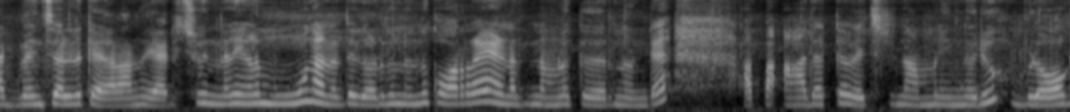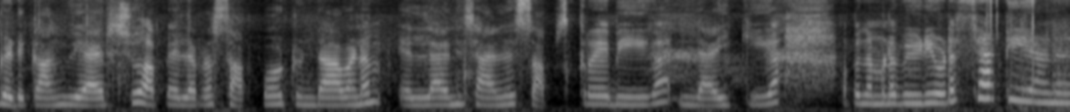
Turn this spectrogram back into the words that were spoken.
അഡ്വഞ്ചറിൽ കയറാമെന്ന് വിചാരിച്ചു. ഇന്നലെ ഞങ്ങൾ മൂന്നെണ്ണത്തിൽ കയറുന്നുണ്ട് ഇന്ന് കുറേ എണ്ണത്തിൽ നമ്മൾ കയറുന്നുണ്ട് അപ്പോൾ അതൊക്കെ വെച്ചിട്ട് നമ്മൾ ഇന്നൊരു വ്ളോഗ് എടുക്കാമെന്ന് വിചാരിച്ചു. അപ്പോൾ എല്ലാവരുടെ സപ്പോർട്ട് ഉണ്ടാവണം. എല്ലാവരും ചാനൽ സബ്സ്ക്രൈബ് ചെയ്യുക ലൈക്ക് ചെയ്യുക. അപ്പോൾ നമ്മുടെ വീഡിയോ ഇവിടെ സ്റ്റാർട്ട് ചെയ്യാണ്.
